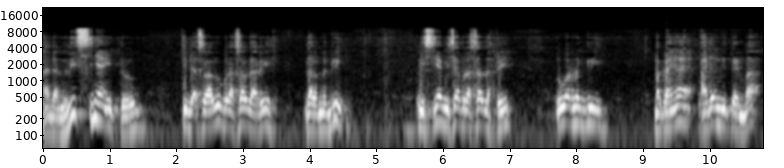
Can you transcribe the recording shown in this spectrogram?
Nah, dan listnya itu tidak selalu berasal dari dalam negeri. Listnya bisa berasal dari luar negeri. Makanya ada yang ditembak,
